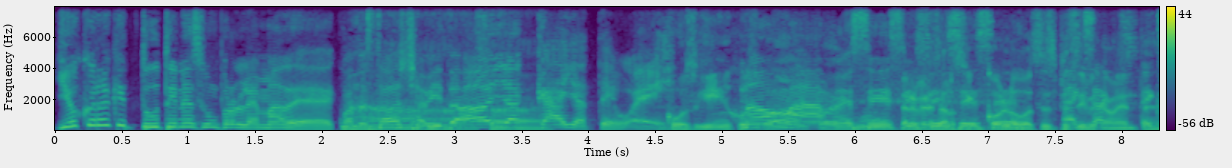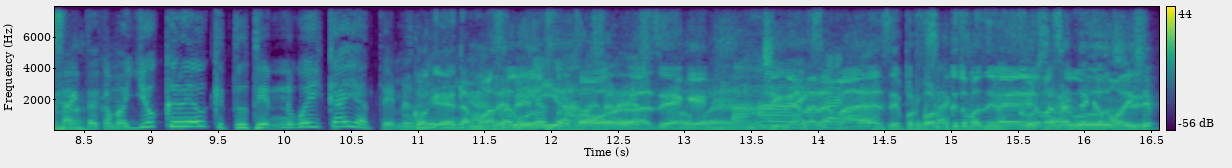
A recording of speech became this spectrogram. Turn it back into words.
Yo creo que tú tienes un problema de cuando estabas chavita. Ay, o ya sea, cállate, güey. juzguín, juzgón, No mames, pues, sí, sí, Te refieres sí, a los psicólogos específicamente, Exacto, exacto. Como yo creo que tú tienes, güey, cállate, me vale dame más agudos, por favor. Así que güey. Chingando a la exacto. madre. así, Por favor, un poquito más nivel, más Justamente agudos. como dice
